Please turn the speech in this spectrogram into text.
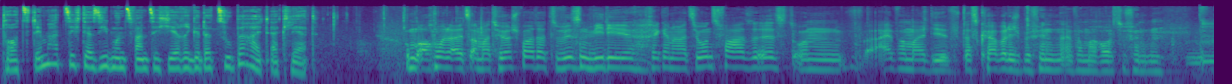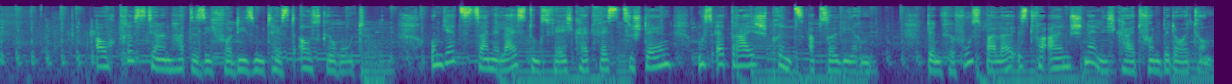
Trotzdem hat sich der 27-Jährige dazu bereit erklärt. Um auch mal als Amateursportler zu wissen, wie die Regenerationsphase ist und einfach mal die, das körperliche Befinden einfach mal rauszufinden. Auch Christian hatte sich vor diesem Test ausgeruht. Um jetzt seine Leistungsfähigkeit festzustellen, muss er drei Sprints absolvieren. Denn für Fußballer ist vor allem Schnelligkeit von Bedeutung.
